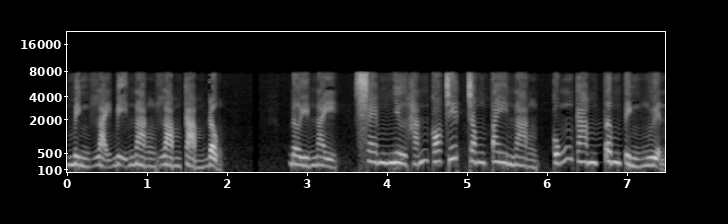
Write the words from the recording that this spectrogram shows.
mình lại bị nàng làm cảm động. Đời này, xem như hắn có chết trong tay nàng, cũng cam tâm tình nguyện.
